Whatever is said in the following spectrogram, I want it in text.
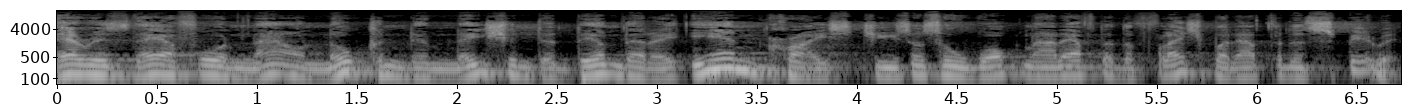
there is therefore now no condemnation to them that are in Christ Jesus who walk not after the flesh but after the Spirit.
